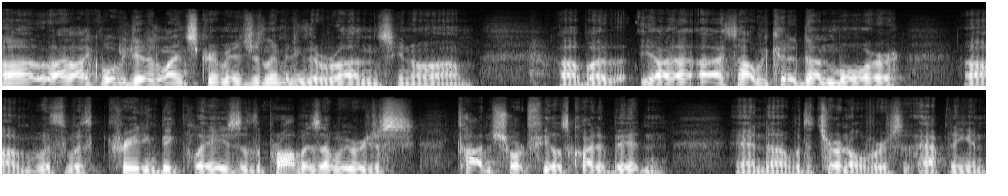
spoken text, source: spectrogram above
Uh, I like what we did at line scrimmage and limiting the runs, you know. Um, uh, but you know, I, I thought we could have done more um, with with creating big plays. The problem is that we were just caught in short fields quite a bit, and and uh, with the turnovers happening. And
